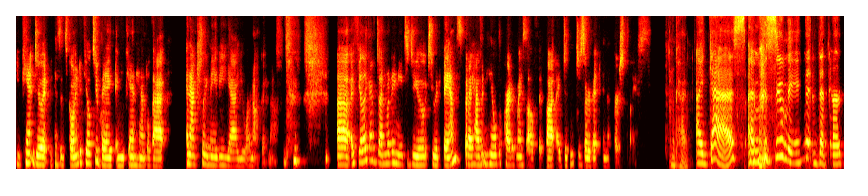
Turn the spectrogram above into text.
you can't do it because it's going to feel too big and you can't handle that. And actually, maybe, yeah, you are not good enough. uh, I feel like I've done what I need to do to advance, but I haven't healed the part of myself that thought I didn't deserve it in the first place. Okay. I guess I'm assuming that there are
